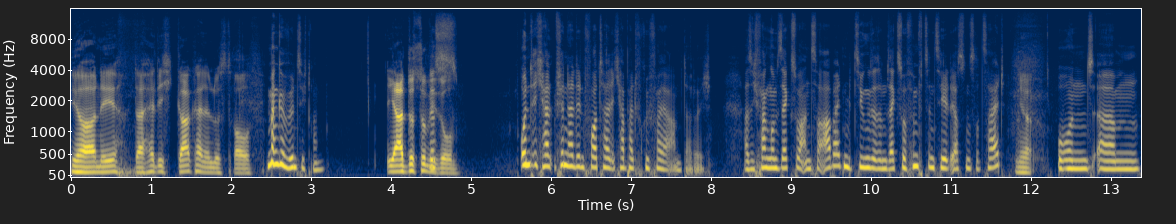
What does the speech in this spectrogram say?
Ja, nee, da hätte ich gar keine Lust drauf. Man gewöhnt sich dran. Ja, das sowieso. Das- Und ich halt, finde halt den Vorteil, ich habe halt früh Feierabend dadurch. Also ich fange um 6 Uhr an zu arbeiten, beziehungsweise um 6.15 Uhr zählt erst unsere Zeit. ja. Und ähm,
